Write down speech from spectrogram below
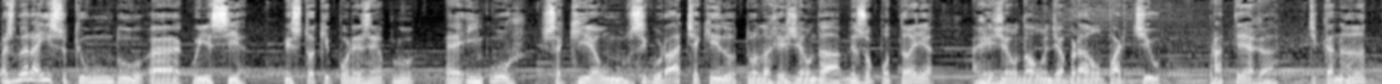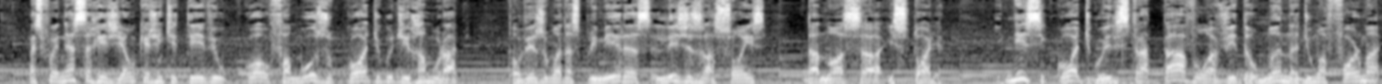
Mas não era isso que o mundo é, conhecia. Eu estou aqui, por exemplo, é, em Ur. Isso aqui é um zigurate, aqui estou na região da Mesopotâmia, a região da onde Abraão partiu para a terra de Canaã. Mas foi nessa região que a gente teve o, o famoso Código de Hammurabi, talvez uma das primeiras legislações da nossa história. E nesse código eles tratavam a vida humana de uma forma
